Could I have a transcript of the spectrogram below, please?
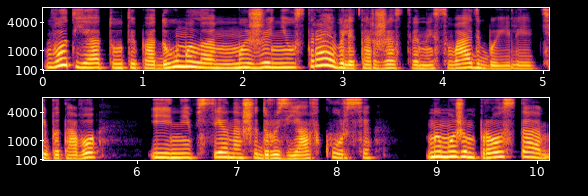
вот я тут и подумала, мы же не устраивали торжественной свадьбы или типа того, и не все наши друзья в курсе. Мы можем просто...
